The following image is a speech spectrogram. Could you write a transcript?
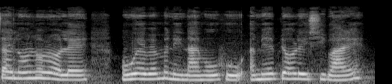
ကြိုက်လွန်းလို့တော့လဲမဝယ်ဘဲမနေနိုင်ဘူးဟုအမြဲပြောလို့ရှိပါတယ်။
